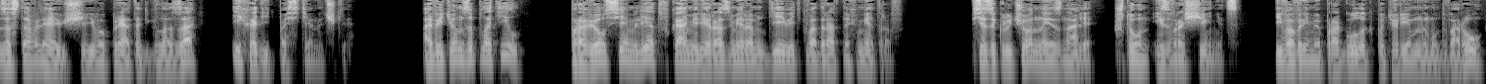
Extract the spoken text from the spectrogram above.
заставляющие его прятать глаза и ходить по стеночке. А ведь он заплатил, провел семь лет в камере размером 9 квадратных метров. Все заключенные знали, что он извращенец, и во время прогулок по тюремному двору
